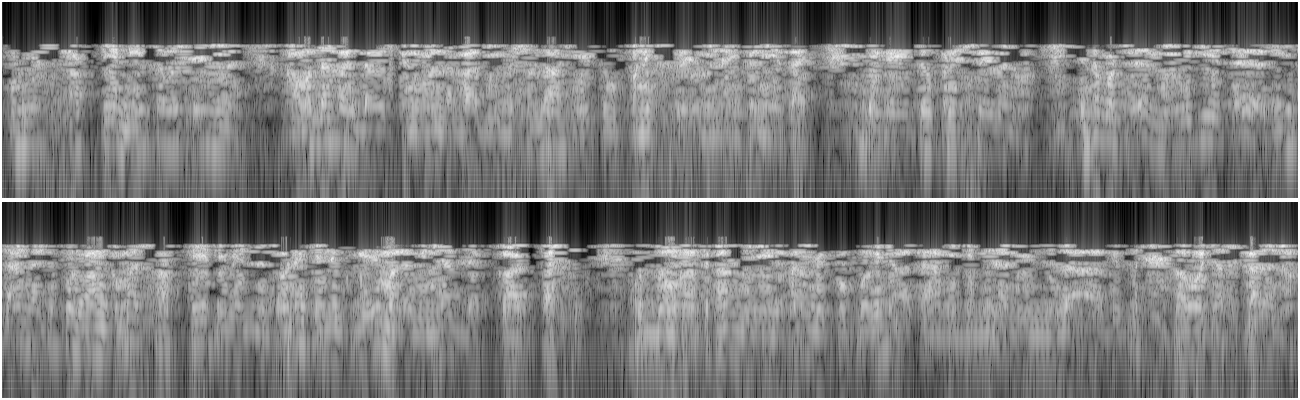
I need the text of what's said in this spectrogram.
පුරුෂ ශක්තිය නිසවසෙන් අවදාන දවසක නිවන් ලබා දීම සඳහා හේතු උපනිශ්‍රේ වෙන එක නියතයි. ඒක හේතු උපනිශ්‍රේ වෙනවා. එතකොට මේ විදිහට හිතන්නට පුළුවන්කම සත්‍යයට වෙන්න ඕනේ කෙනෙකුගේ මනමින් දැක්වාට පස්සේ. උද්දෝමකට මේකම මේ කුප්පගේ ආසාවෙන් ඉන්නලා අවජස් කරනවා.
